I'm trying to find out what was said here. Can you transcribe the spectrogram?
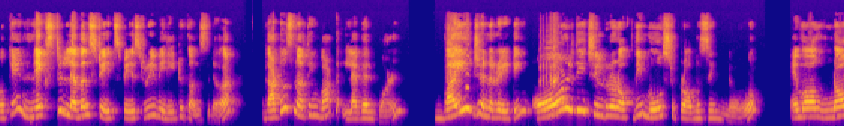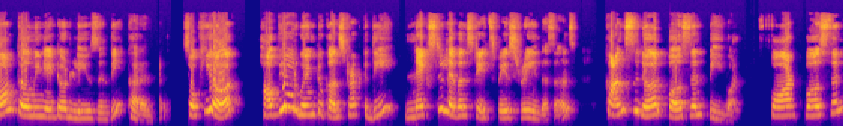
Okay, next level state space tree we need to consider. That is nothing but level 1 by generating all the children of the most promising node among non-terminated leaves in the current tree. So here, how we are going to construct the next level state space tree in the sense, consider person P1. For person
